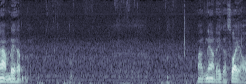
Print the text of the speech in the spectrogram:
งามๆเลยครับ มากแนวใดกับสร้อยเอา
